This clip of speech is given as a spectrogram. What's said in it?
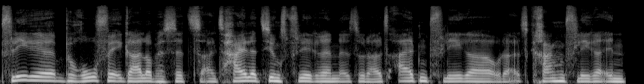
Pflegeberufe, egal ob es jetzt als Heilerziehungspflegerin ist oder als Altenpfleger oder als Krankenpflegerin,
